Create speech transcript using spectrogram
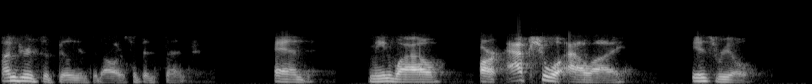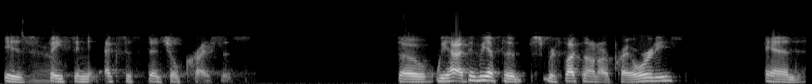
hundreds of billions of dollars have been sent. And meanwhile, our actual ally, Israel, is yeah. facing an existential crisis. So we, I think we have to reflect on our priorities and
